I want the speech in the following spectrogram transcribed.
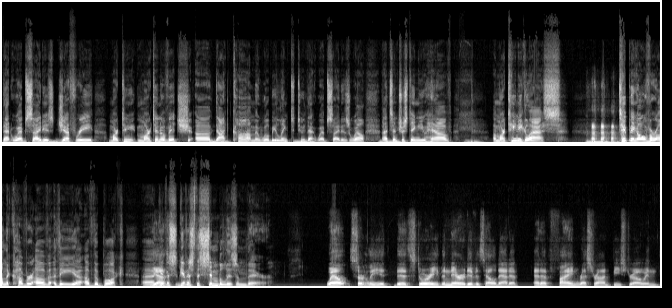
that website is Jeffrey Marti- Martinovich.com, uh, and we'll be linked to that website as well. That's interesting. You have a martini glass. tipping over on the cover of the uh, of the book. Uh. Give us give us the symbolism there. Well, certainly the story, the narrative is held at a at a fine restaurant bistro in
